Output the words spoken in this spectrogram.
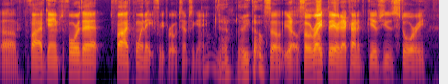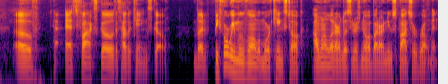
Uh, five games before that, 5.8 free throw attempts a game. Yeah, there you go. So, you know, so right there, that kind of gives you the story of as Fox goes, that's how the Kings go. But before we move on with more Kings talk, I want to let our listeners know about our new sponsor, Roman.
